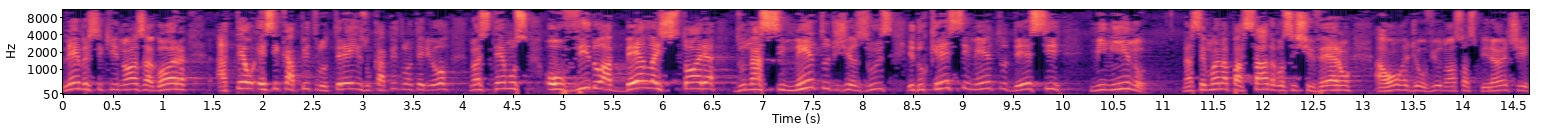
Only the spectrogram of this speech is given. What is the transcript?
Lembre-se que nós agora, até esse capítulo 3, o capítulo anterior, nós temos ouvido a bela história do nascimento de Jesus e do crescimento desse menino. Na semana passada vocês tiveram a honra de ouvir o nosso aspirante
